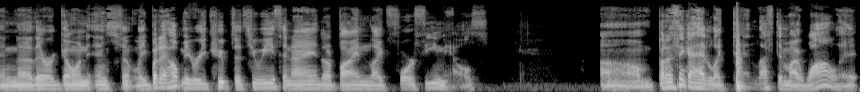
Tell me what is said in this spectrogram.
and uh, they were going instantly but it helped me recoup the two ETH and I ended up buying like four females um, but I think I had like 10 left in my wallet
